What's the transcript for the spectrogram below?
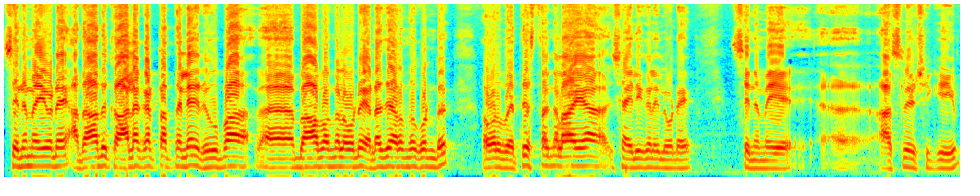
സിനിമയുടെ അതാത് കാലഘട്ടത്തിലെ രൂപ ആ, ഭാവങ്ങളോട് ഇടചേർന്നുകൊണ്ട് അവർ വ്യത്യസ്തങ്ങളായ ശൈലികളിലൂടെ സിനിമയെ ആശ്ലേഷിക്കുകയും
